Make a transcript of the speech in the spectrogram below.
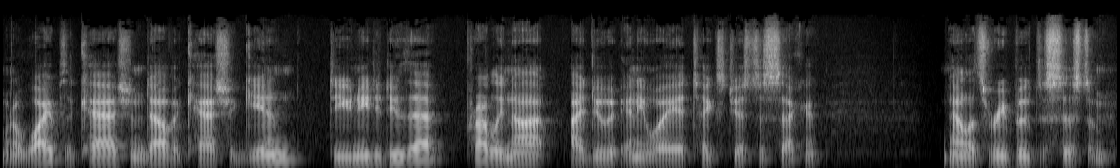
I'm going to wipe the cache and Dalvik cache again. Do you need to do that? Probably not. I do it anyway. It takes just a second. Now let's reboot the system.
